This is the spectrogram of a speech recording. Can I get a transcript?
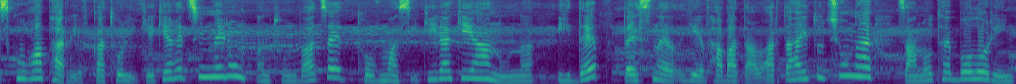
իսկ ուղափառ եւ կաթոլիկ եկեղեցիներում ընդունված է Թովմասի կիրակի անունը։ Իդեպ տեսնել եւ հավատալ արտահայտությունը ծանոթ է բոլորին։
